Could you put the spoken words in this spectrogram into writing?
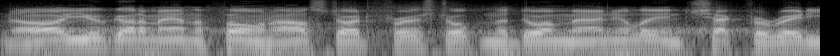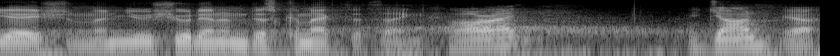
No, you got a man the phone. I'll start first, open the door manually, and check for radiation. Then you shoot in and disconnect the thing. All right. Hey, John, Yeah.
